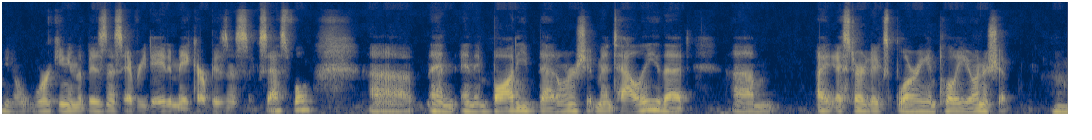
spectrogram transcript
you know, working in the business every day to make our business successful, uh, and and embodied that ownership mentality that um, I, I started exploring employee ownership. Hmm.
